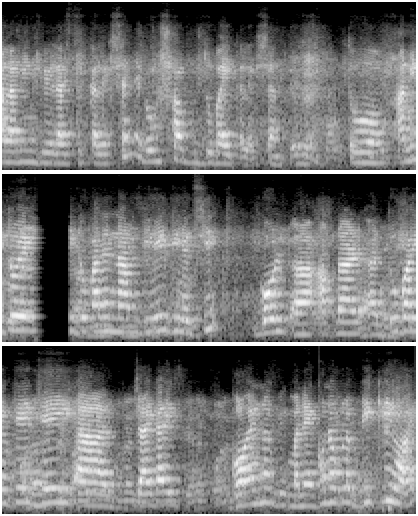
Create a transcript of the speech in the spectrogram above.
আলামিন জুয়েলার্সের কালেকশন এবং সব দুবাই কালেকশন। তো আমি তো এই দোকানের নাম দিয়েই দিয়েছি। গোল্ড আপনার দুবাইতে যেই জায়গায় গয়না মানে গহনাগুলো বিক্রি হয়,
